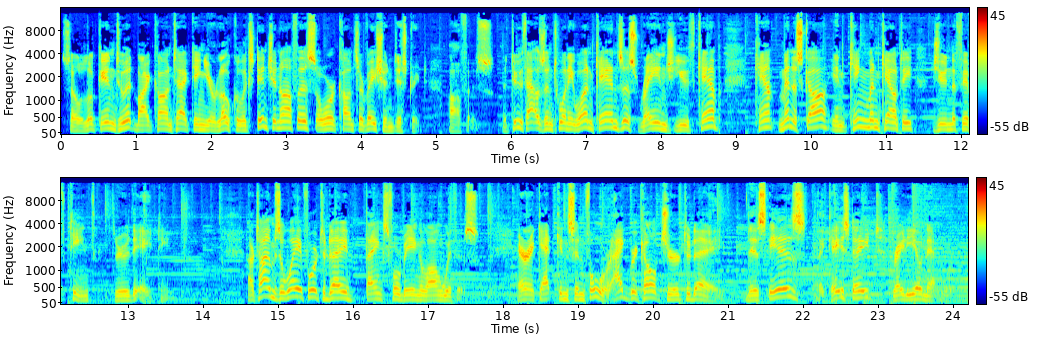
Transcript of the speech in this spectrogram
So look into it by contacting your local extension office or conservation district office. The 2021 Kansas Range Youth Camp, Camp Mennoscah in Kingman County, June the 15th through the 18th. Our time's away for today. Thanks for being along with us. Eric Atkinson for Agriculture Today. This is the K State Radio Network.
